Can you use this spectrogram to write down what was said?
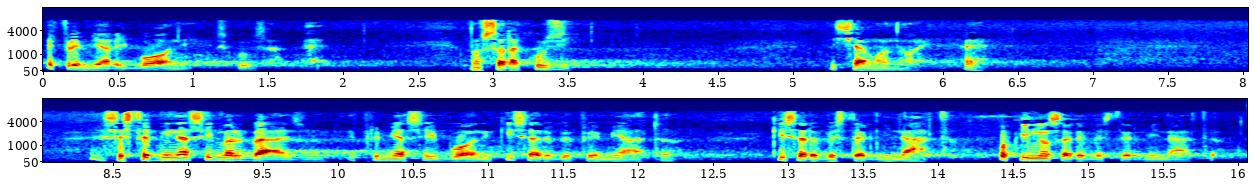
E premiare i buoni, scusa. Eh. Non sarà così, diciamo noi. Eh. Se sterminasse i malvagi e premiasse i buoni, chi sarebbe premiato? Chi sarebbe sterminato? O chi non sarebbe sterminato?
